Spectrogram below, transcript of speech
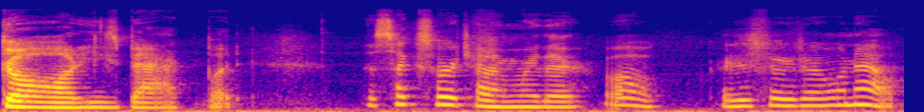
god, he's back. But that's like story time right there. Oh, I just figured that one out.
